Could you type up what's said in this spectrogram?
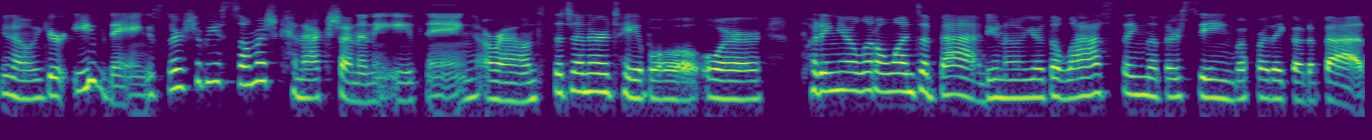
you know, your evenings. There should be so much connection in the evening around the dinner table or putting your little one to bed. You know, you're the last thing that they're seeing before they go to bed.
